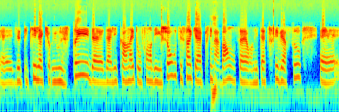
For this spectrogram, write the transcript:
euh, de piquer la curiosité, d'aller connaître au fond des choses. C'est ça qui a pris ma base. on est attiré vers ça. Euh,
